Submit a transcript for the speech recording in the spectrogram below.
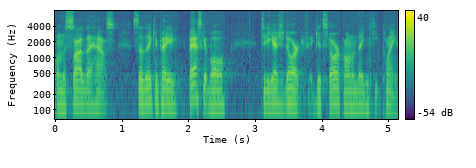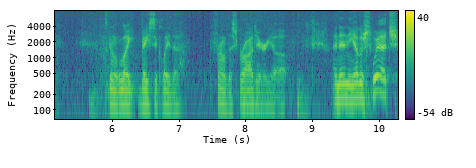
on the side of the house, so they can play basketball to the edge of dark. If it gets dark on them, they can keep playing. It's going to light basically the front of this garage area up. And then the other switch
